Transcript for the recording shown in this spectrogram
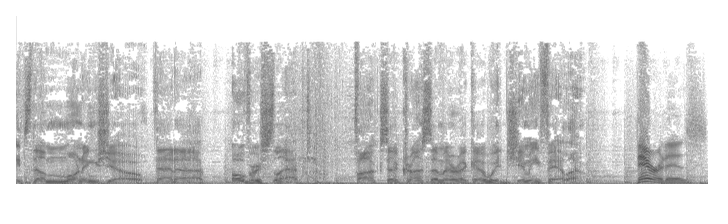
It's the morning show that uh overslept. Fox Across America with Jimmy Failla. There it is.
